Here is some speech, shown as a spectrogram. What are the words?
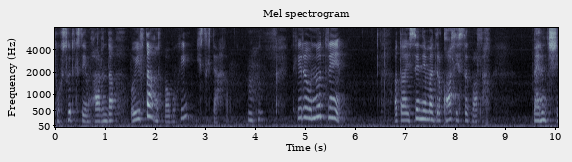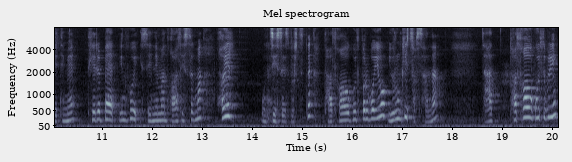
төгсгөл гэсэн юм хоорондоо уялдаа холбоо бүхий хэсэгтэй байна. Тэгэхээр өнөөдрийн одоо эсэний маань тэр гол хэсэг болох баримт жишээ тийм ээ. Тэгэхээр энэхүү эсэний маань гол хэсэг маань хоёр үндсэн хэсгээс бүрддэг. Толгой өгүүлбэр буюу ерөнхий цус санаа. За толгой өгүүлбэрийн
